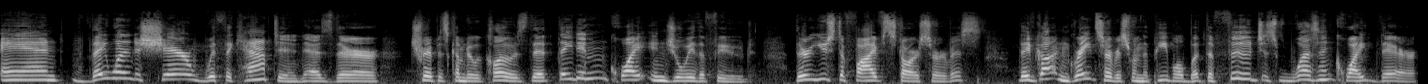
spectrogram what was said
and they wanted to share with the captain as their trip has come to a close that they didn't quite enjoy the food. They're used to five star service. They've gotten great service from the people, but the food just wasn't quite there.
